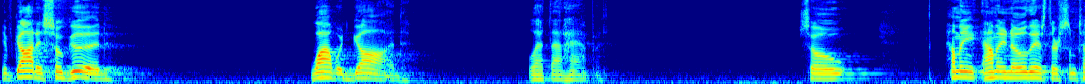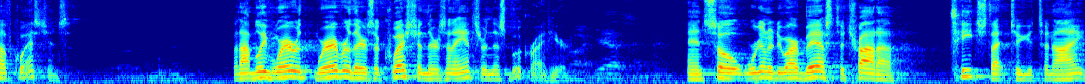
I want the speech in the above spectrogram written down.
If God is so good, why would God let that happen? So, how many, how many know this? There's some tough questions. But I believe wherever, wherever there's a question, there's an answer in this book right here. And so we're going to do our best to try to teach that to you tonight.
